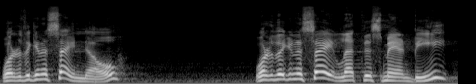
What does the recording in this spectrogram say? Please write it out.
What are they going to say? No. What are they going to say? Let this man be?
